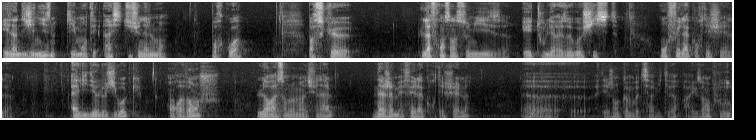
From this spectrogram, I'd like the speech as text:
et l'indigénisme qui est monté institutionnellement. Pourquoi? Parce que la France insoumise et tous les réseaux gauchistes ont fait la courte échelle à l'idéologie woke. En revanche, le Rassemblement national n'a jamais fait la courte échelle euh, à des gens comme votre serviteur, par exemple, ou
